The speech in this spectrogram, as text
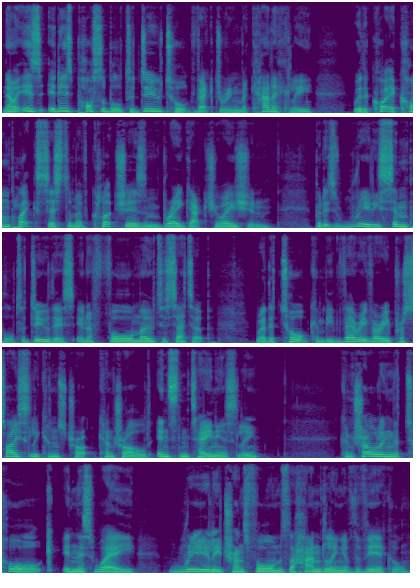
Now, it is, it is possible to do torque vectoring mechanically with a quite a complex system of clutches and brake actuation, but it's really simple to do this in a four motor setup where the torque can be very, very precisely contro- controlled instantaneously. Controlling the torque in this way really transforms the handling of the vehicle.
